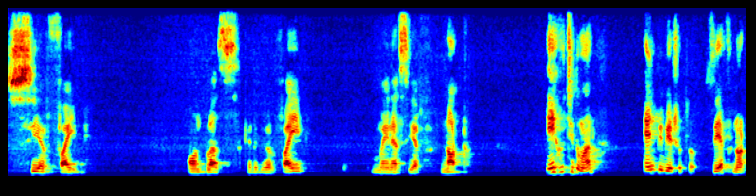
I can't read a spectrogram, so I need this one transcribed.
CF5 1 plus category 5 minus CF naught এই হচ্ছে তোমার এনপিবি এর সূত্র CF not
